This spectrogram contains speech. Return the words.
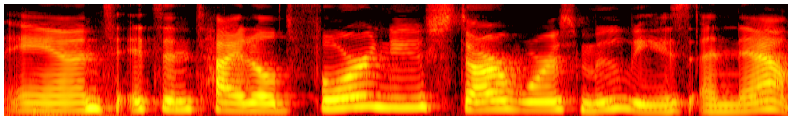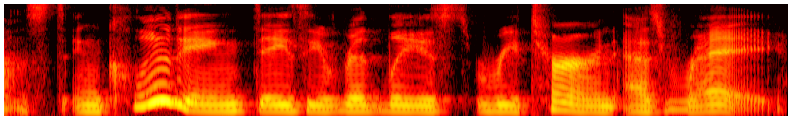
and it's entitled Four New Star Wars Movies Announced, including Daisy Ridley's return as Rey.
